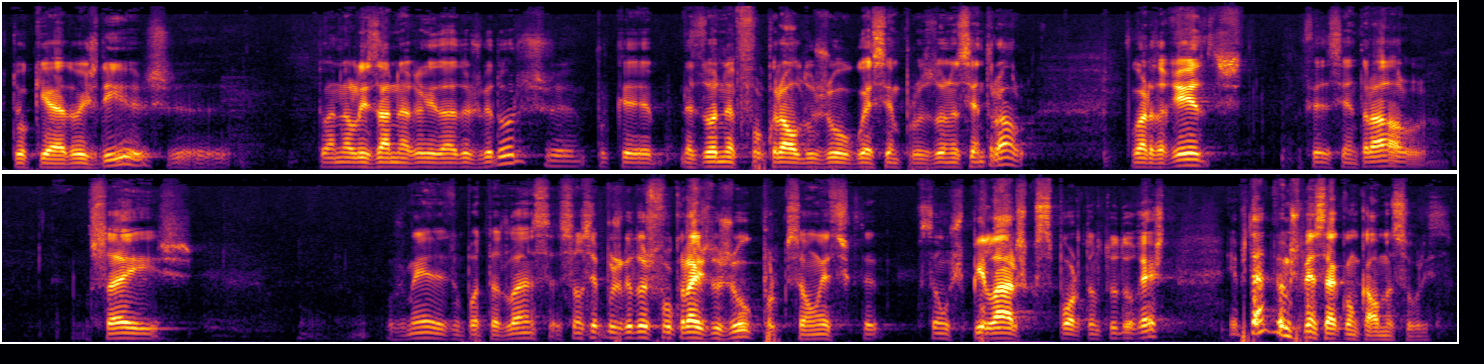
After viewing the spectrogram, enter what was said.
estou aqui há dois dias, eh, estou a analisar na realidade dos jogadores, eh, porque a zona fulcral do jogo é sempre a zona central, guarda-redes, defesa central, o 6, os médios, um ponta de lança, são sempre os jogadores fulcrais do jogo, porque são esses que são os pilares que suportam tudo o resto, e portanto vamos pensar com calma sobre isso.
